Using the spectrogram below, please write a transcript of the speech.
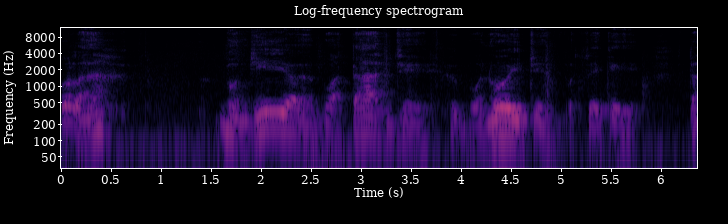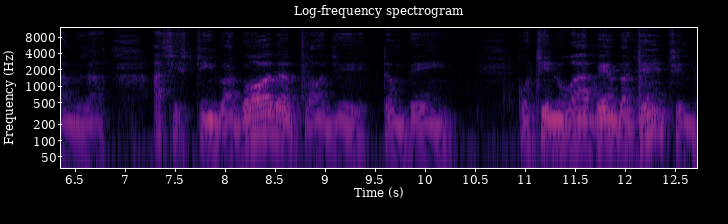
Olá, bom dia, boa tarde, boa noite. Você que está nos assistindo agora pode também continuar vendo a gente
